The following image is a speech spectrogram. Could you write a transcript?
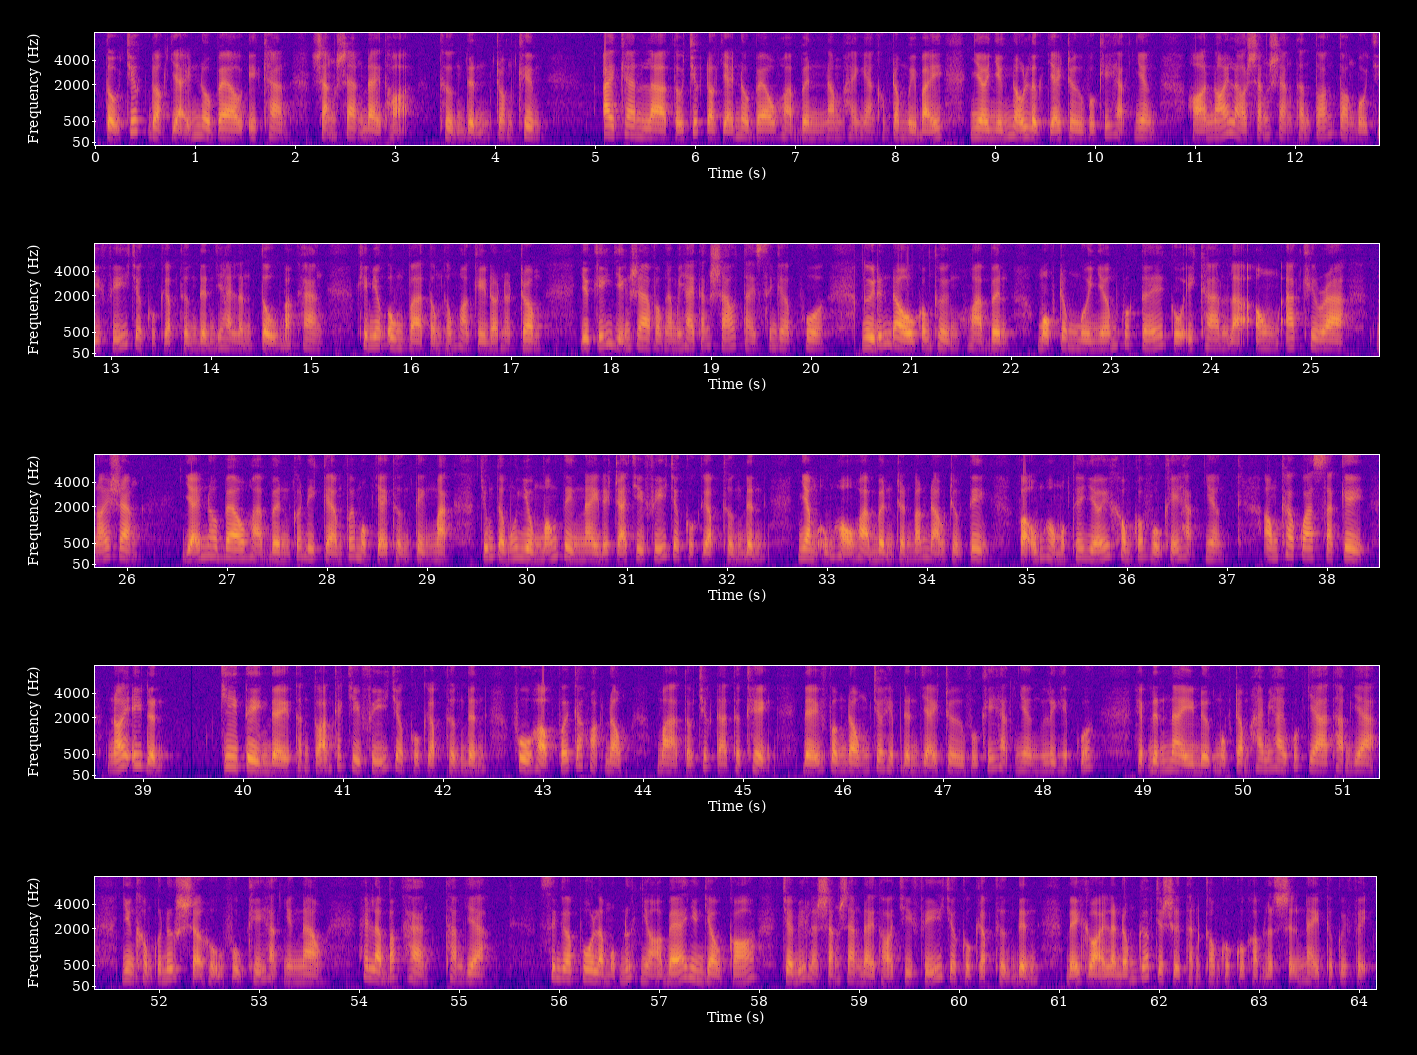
Tổ chức đoạt giải Nobel ICANN sẵn sàng đài thoại thượng đỉnh Trong Kim ICAN là tổ chức đoạt giải Nobel Hòa bình năm 2017 nhờ những nỗ lực giải trừ vũ khí hạt nhân. Họ nói là họ sẵn sàng thanh toán toàn bộ chi phí cho cuộc gặp thượng đỉnh giữa hai lãnh tụ Bắc Hàn, Kim Jong-un và Tổng thống Hoa Kỳ Donald Trump, dự kiến diễn ra vào ngày 12 tháng 6 tại Singapore. Người đứng đầu con thuyền Hòa bình, một trong 10 nhóm quốc tế của ICAN là ông Akira, nói rằng Giải Nobel Hòa bình có đi kèm với một giải thưởng tiền mặt. Chúng tôi muốn dùng món tiền này để trả chi phí cho cuộc gặp thượng đỉnh nhằm ủng hộ hòa bình trên bán đảo Triều Tiên và ủng hộ một thế giới không có vũ khí hạt nhân. Ông Kawasaki nói ý định chi tiền để thanh toán các chi phí cho cuộc gặp thượng đỉnh phù hợp với các hoạt động mà tổ chức đã thực hiện để vận động cho Hiệp định giải trừ vũ khí hạt nhân Liên Hiệp Quốc. Hiệp định này được 122 quốc gia tham gia nhưng không có nước sở hữu vũ khí hạt nhân nào hay là Bắc Hàn tham gia. Singapore là một nước nhỏ bé nhưng giàu có, cho biết là sẵn sàng đài thọ chi phí cho cuộc gặp thượng đỉnh để gọi là đóng góp cho sự thành công của cuộc họp lịch sử này, thưa quý vị.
